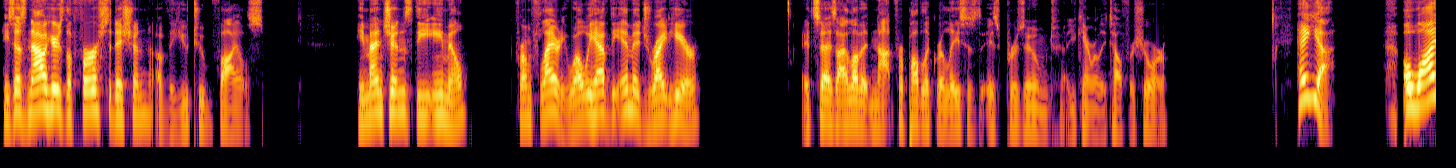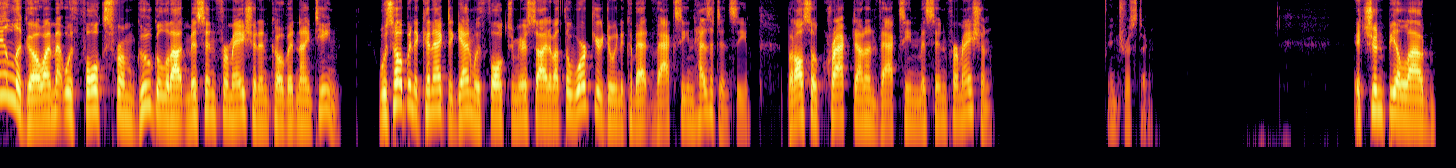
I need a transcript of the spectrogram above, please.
He says, now here's the first edition of the YouTube files. He mentions the email from Flaherty. Well, we have the image right here. It says, I love it, not for public release is, is presumed. You can't really tell for sure. Hey, yeah. A while ago, I met with folks from Google about misinformation and COVID 19. Was hoping to connect again with folks from your side about the work you're doing to combat vaccine hesitancy, but also crack down on vaccine misinformation. Interesting. It shouldn't be allowed.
